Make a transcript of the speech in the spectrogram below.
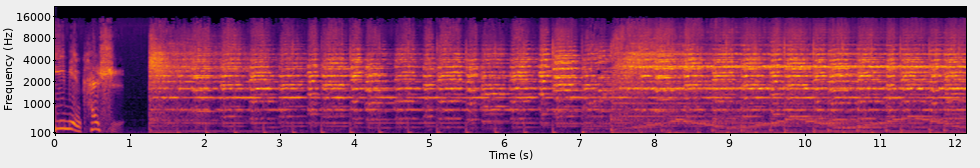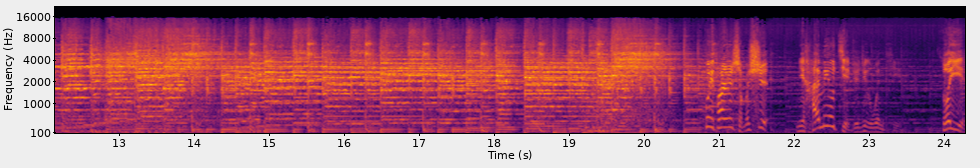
B 面开始。会发生什么事？你还没有解决这个问题，所以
